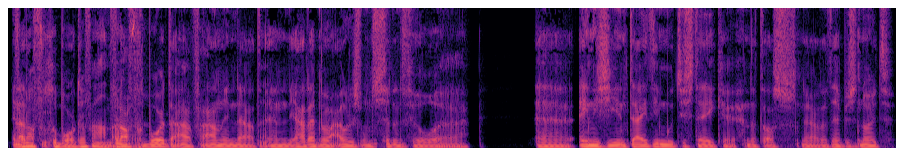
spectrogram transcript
En vanaf dat, geboorte af aan? Vanaf geboorte af aan, inderdaad. En ja, daar hebben mijn ouders ontzettend veel uh, energie en tijd in moeten steken. En dat, als, nou, dat hebben ze nooit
